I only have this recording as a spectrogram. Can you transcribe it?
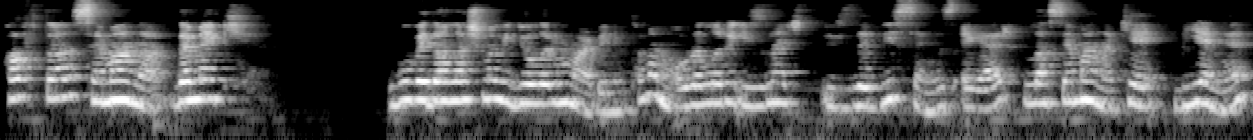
Hafta, semana demek bu vedalaşma videolarım var benim tamam mı? Oraları izler, izlediyseniz eğer La semana que viene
